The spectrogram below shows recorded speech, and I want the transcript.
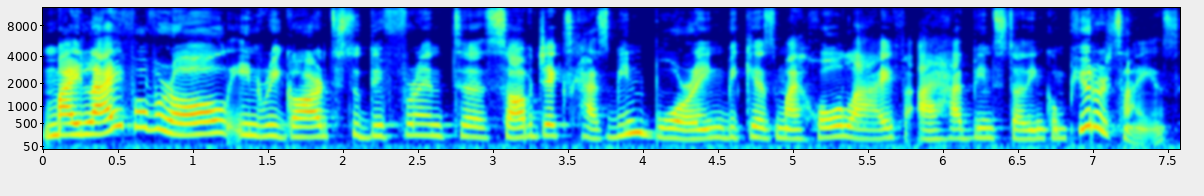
my life overall in regards to different uh, subjects has been boring because my whole life I have been studying computer science.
